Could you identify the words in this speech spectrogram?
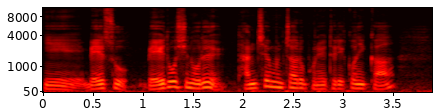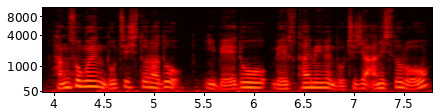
이 매수 매도 신호를 단체 문자로 보내드릴 거니까 방송은 놓치시더라도 이 매도 매수 타이밍은 놓치지 않으시도록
